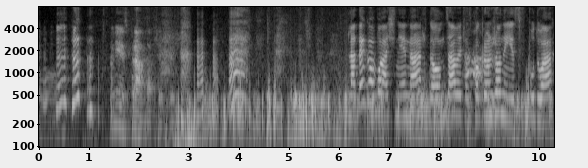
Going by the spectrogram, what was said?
Mikoło. To nie jest prawda przecież. Dlatego właśnie nasz dom cały czas pogrążony jest w pudłach,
